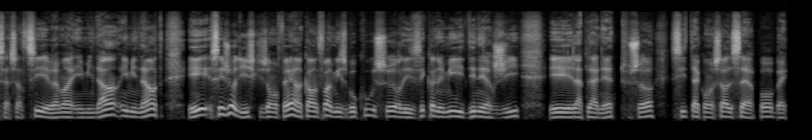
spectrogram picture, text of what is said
ça sort sortie est vraiment imminente. Et c'est joli ce qu'ils ont fait. Encore une fois, on mise beaucoup sur les économies d'énergie et la planète, tout ça. Si ta console ne sert pas, ben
